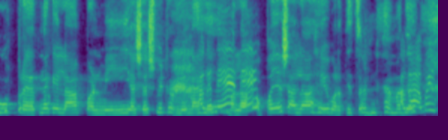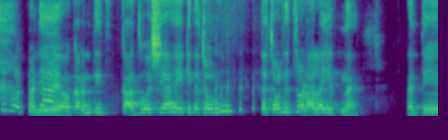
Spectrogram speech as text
खूप प्रयत्न केला पण मी यशस्वी ठरले नाही. मला. अपयश आलं आहे वरती चढण्यामध्ये. हा आणि कारण ती काजू अशी आहे की त्याच्यावरून त्याच्यावरती चढायला येत नाही. आणि ती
